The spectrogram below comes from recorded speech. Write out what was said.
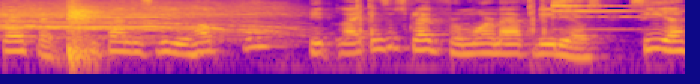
Perfect. If you find this video helpful, hit like and subscribe for more math videos. See ya!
